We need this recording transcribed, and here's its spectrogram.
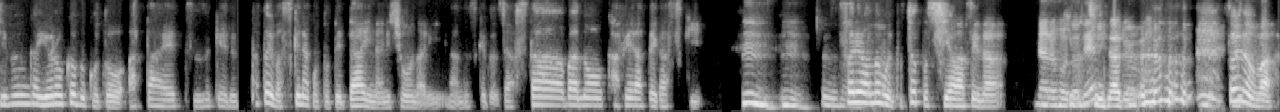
自分が喜ぶことを与え続ける。例えば好きなことって大なり小なりなんですけど、じゃあスタバのカフェラテが好き。うんうん。うん、それを飲むとちょっと幸せななるほどね。気持ちになる。うん そういうのをまあ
